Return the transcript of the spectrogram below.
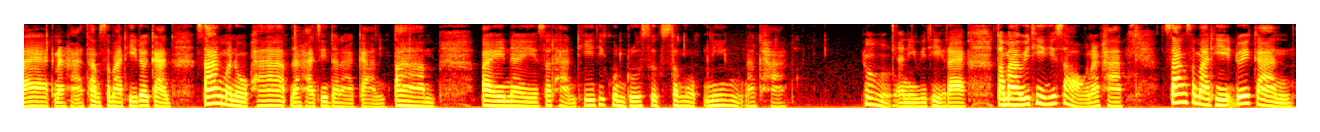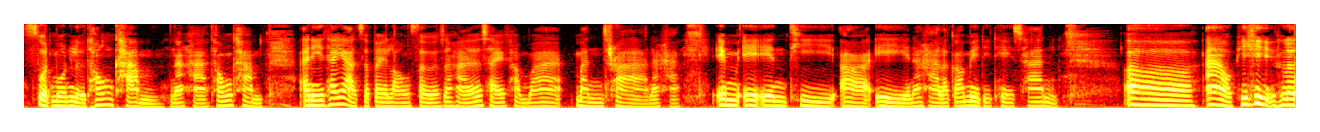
แรกนะคะทำสมาธิโดยการสร้างมโนภาพนะคะ จินตนาการตาม ไปในสถานที่ที่คุณรู้สึกสงบนิ่งนะคะ อันนี้วิธีแรก ต่อมาวิธีที่2นะคะ สร้างสมาธิด้วยการสวดมนต์หรือท่องคำนะคะ ท่องคำ อันนี้ถ้าอยากจะไปลองเซิร์ชนะคะ จะใช้คำว่ามันทรานะคะ M A N T R A นะคะ แล้วก็ meditation เอ่อ อ้าวพี่เรา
